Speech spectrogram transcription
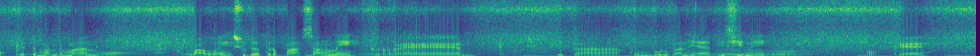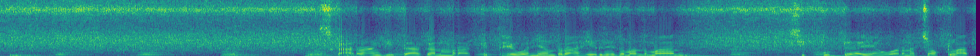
Oke teman-teman, kepalanya sudah terpasang nih, keren. Kita kumpulkan ya di sini. Oke. Sekarang kita akan merakit hewan yang terakhir nih teman-teman. Si kuda yang warna coklat.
